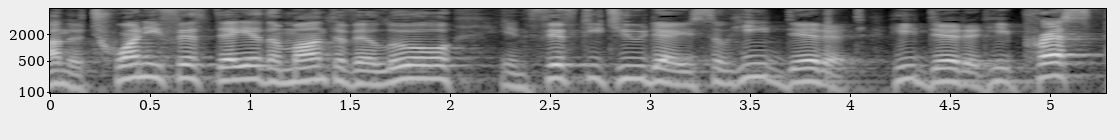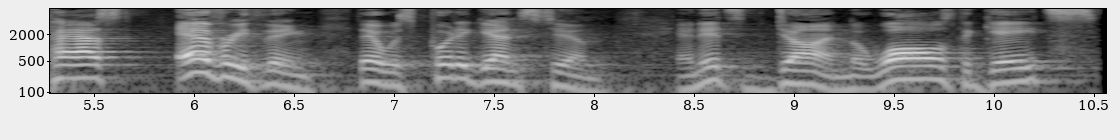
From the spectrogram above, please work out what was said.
on the 25th day of the month of Elul in 52 days. So he did it. He did it. He pressed past everything that was put against him and it's done. The walls, the gates,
